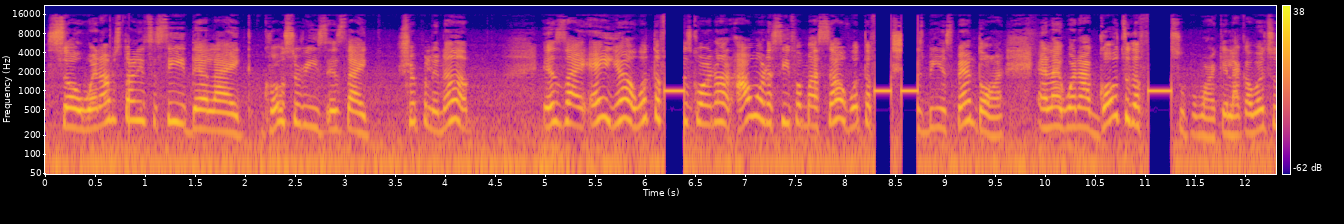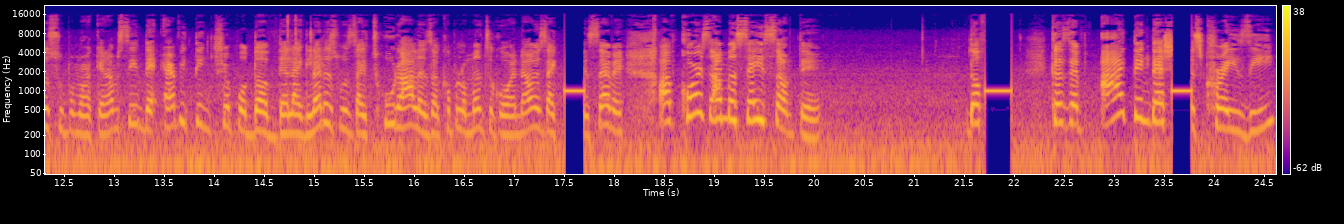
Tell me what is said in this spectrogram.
So when I'm starting to see that like groceries is like tripling up, it's like, hey yo, what the f- is going on? I want to see for myself what the f- is being spent on. And like when I go to the f- supermarket, like I went to a supermarket, I'm seeing that everything tripled up. That like lettuce was like two dollars a couple of months ago, and now it's like seven. Of course, I'm gonna say something. Because if I think that is crazy,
